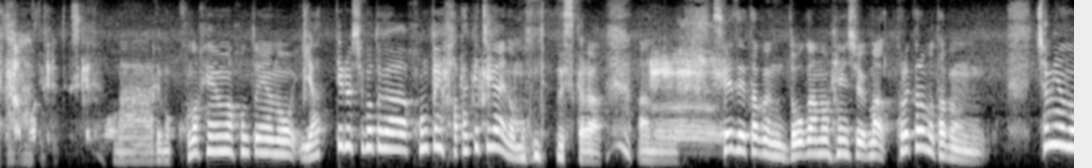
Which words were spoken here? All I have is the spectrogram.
とは思ってるんですけども。まあでもこの辺は本当にあのやってる仕事が本当に畑違いの問題ですからあのせいぜい多分動画の編集まあこれからも多分ちなみにあの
